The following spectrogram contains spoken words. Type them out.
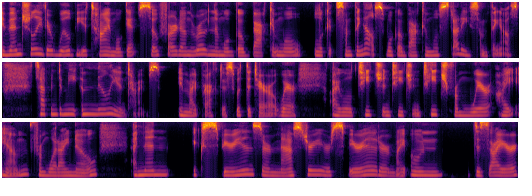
Eventually, there will be a time we'll get so far down the road and then we'll go back and we'll look at something else. We'll go back and we'll study something else. It's happened to me a million times in my practice with the tarot where I will teach and teach and teach from where I am, from what I know, and then experience or mastery or spirit or my own desire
